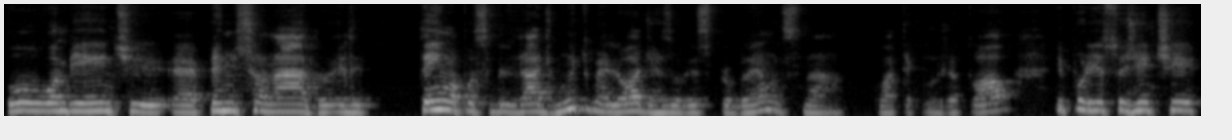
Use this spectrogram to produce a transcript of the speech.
O ambiente é, permissionado ele tem uma possibilidade muito melhor de resolver esses problemas na, com a tecnologia atual, e por isso a gente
